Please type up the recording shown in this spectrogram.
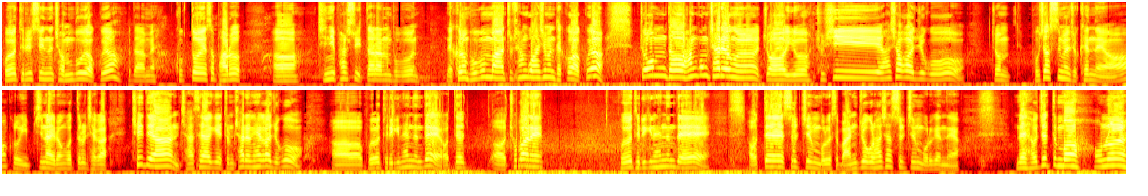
보여드릴 수 있는 전부였고요. 그 다음에 국도에서 바로 어, 진입할 수 있다라는 부분 네 그런 부분만 좀 참고하시면 될 것 같고요 좀 더 항공 촬영을 저 주시하셔가지고 좀 보셨으면 좋겠네요. 그리고 입지나 이런 것들을 제가 최대한 자세하게 좀 촬영해가지고 어, 보여드리긴 했는데 어때 어, 초반에 보여드리긴 했는데 어땠을지는 모르겠어요. 만족을 하셨을지는 모르겠네요. 네 어쨌든 뭐 오늘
